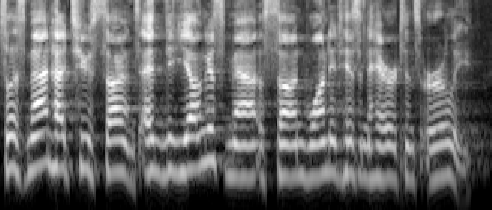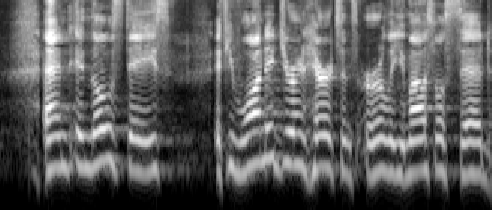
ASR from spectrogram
So this man had two sons, and the youngest man, son wanted his inheritance early. And in those days, if you wanted your inheritance early, you might as well have said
